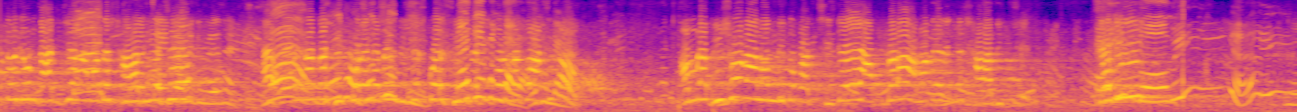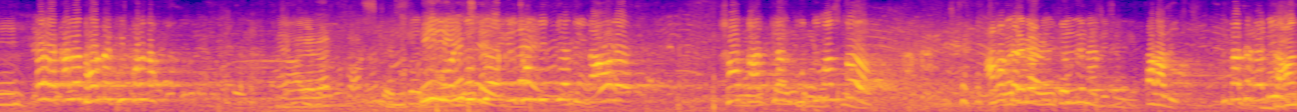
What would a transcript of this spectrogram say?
এতজন গার্জিয়ান আমাদের দিয়েছে। হ্যাঁ, ঠিক করে বিশেষ করে তো? আমরা ভীষণ আনন্দিত পাচ্ছি যে আপনারা আমাদের সাড়া দিচ্ছে। Ready? এখানে ধরবে ঠিক করে না হলে সব গার্জিয়ান বুদ্ধিমান তো? আমাকে আমাদের বারণ করলে চলে পারাবে ঠিক আছে ডান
